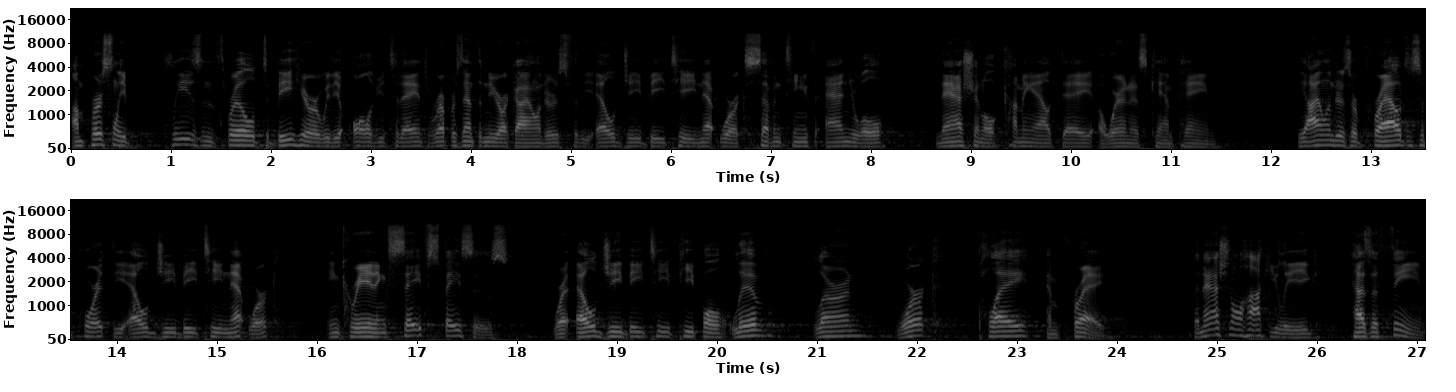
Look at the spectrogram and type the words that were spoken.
I'm personally pleased and thrilled to be here with you, all of you today and to represent the New York Islanders for the LGBT Network's 17th annual National Coming Out Day Awareness Campaign. The Islanders are proud to support the LGBT Network in creating safe spaces where LGBT people live, learn, work, play, and pray. The National Hockey League has a theme,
